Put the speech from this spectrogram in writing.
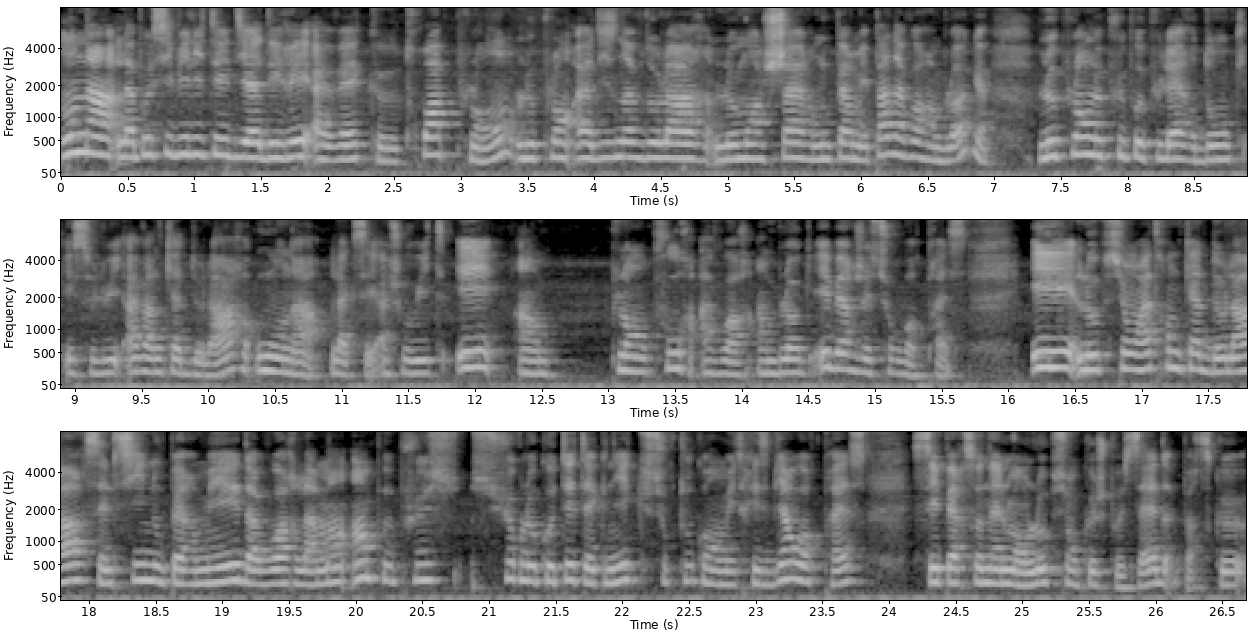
On a la possibilité d'y adhérer avec trois plans. Le plan à 19 dollars, le moins cher, nous permet pas d'avoir un blog. Le plan le plus populaire donc est celui à 24 dollars où on a l'accès à Showit et un pour avoir un blog hébergé sur WordPress. Et l'option à 34 dollars, celle-ci nous permet d'avoir la main un peu plus sur le côté technique, surtout quand on maîtrise bien WordPress. C'est personnellement l'option que je possède parce que euh,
